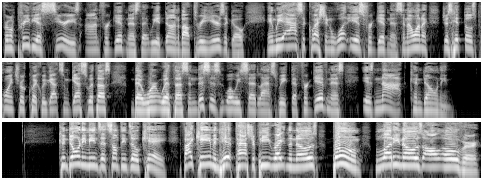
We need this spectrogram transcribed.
from a previous series on forgiveness that we had done about three years ago. And we asked the question, what is forgiveness? And I want to just hit those points real quick. We've got some guests with us that weren't with us. And this is what we said last week that forgiveness is not condoning. Condoning means that something's okay. If I came and hit Pastor Pete right in the nose, boom, bloody nose all over,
